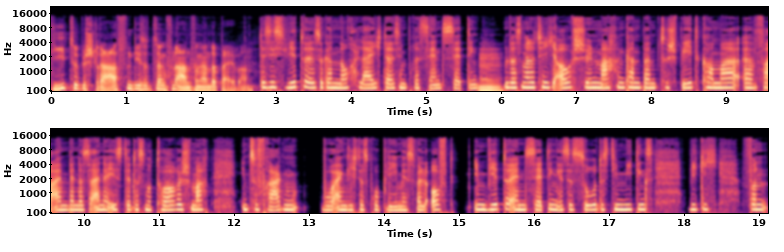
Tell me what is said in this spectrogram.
die zu bestrafen, die sozusagen von Anfang an dabei waren. Das ist virtuell sogar noch leichter als im Präsenzsetting. Mhm. Und was man natürlich auch schön machen kann beim zu spät kommen, äh, vor allem wenn das einer ist, der das notorisch macht, ihn zu fragen, wo eigentlich das Problem ist, weil oft im virtuellen Setting ist es so, dass die Meetings wirklich von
